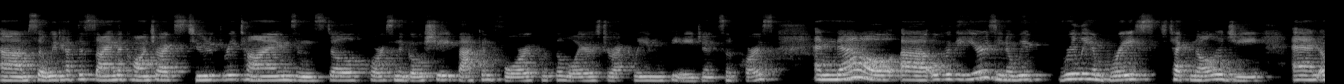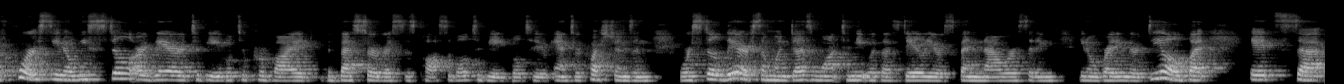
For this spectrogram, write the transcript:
Um, so we'd have to sign the contracts two to three times and still, of course, negotiate back and forth with the lawyers directly and with the agents, of course. And now, uh, over the years, you know, we've really embraced technology. And of course, you know, we still are there to be able to provide the best service as possible, to be able to answer questions. And we're still there if someone does want to meet with us daily or spend an hour sitting, you know, writing their deal. But it's uh,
